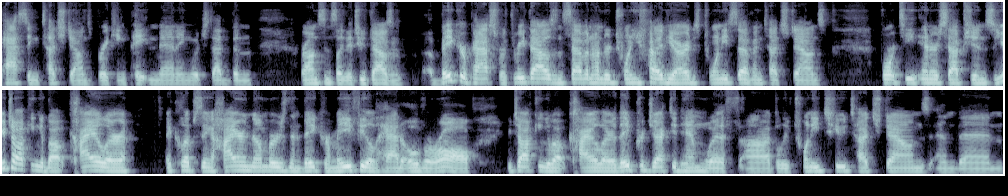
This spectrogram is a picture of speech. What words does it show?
passing touchdowns, breaking Peyton Manning, which that'd been around since like the 2000s. Baker passed for 3,725 yards, 27 touchdowns, 14 interceptions. So you're talking about Kyler eclipsing higher numbers than Baker Mayfield had overall you're talking about Kyler. They projected him with, uh, I believe, 22 touchdowns, and then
